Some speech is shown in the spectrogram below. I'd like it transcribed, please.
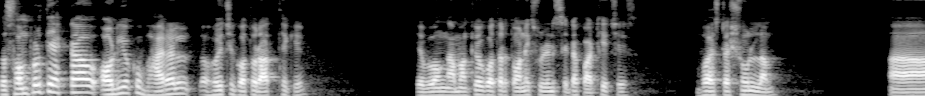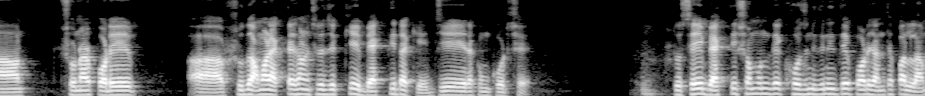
তো সম্প্রতি একটা অডিও খুব ভাইরাল হয়েছে গত রাত থেকে এবং আমাকেও গত রাতে অনেক স্টুডেন্টস সেটা পাঠিয়েছে ভয়েসটা শুনলাম। শোনার পরে শুধু আমার একটাই ধারণা ছিল যে কে ব্যক্তিটাকে যে এরকম করছে। তো সেই ব্যক্তি সম্বন্ধে খোঁজ নিতে নিতে পরে জানতে পারলাম,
